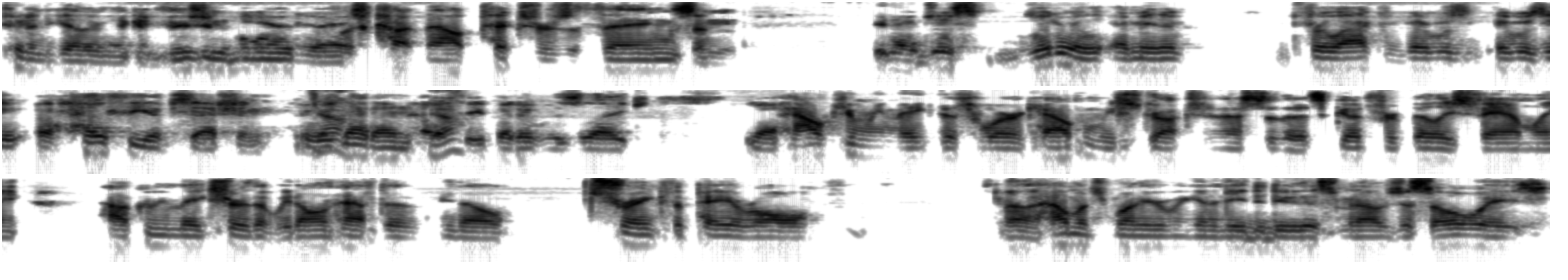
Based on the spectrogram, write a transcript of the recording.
putting together like a vision board where I was cutting out pictures of things and you know, just literally. I mean, it, for lack of it was it was a, a healthy obsession. It Yeah, was not unhealthy, but it was like you know, how can we make this work? How can we structure this so that it's good for Billy's family? How can we make sure that we don't have to, you know, shrink the payroll? Uh, how much money are we going to need to do this? I mean, I was just always,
